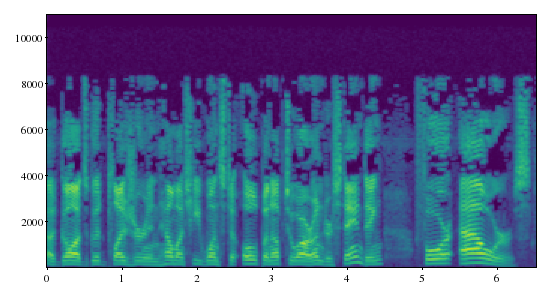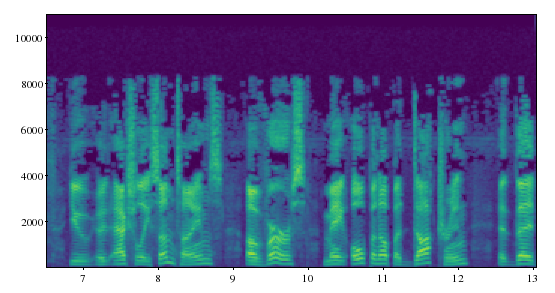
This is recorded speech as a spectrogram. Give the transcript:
uh, God's good pleasure and how much He wants to open up to our understanding for hours. You actually sometimes a verse may open up a doctrine that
